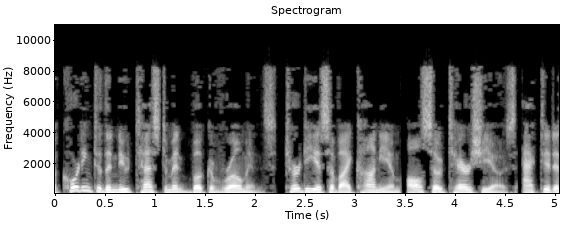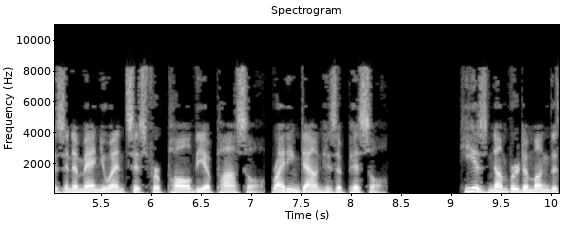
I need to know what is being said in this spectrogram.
According to the New Testament Book of Romans, Tertius of Iconium also Tertios acted as an amanuensis for Paul the Apostle, writing down his epistle. He is numbered among the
